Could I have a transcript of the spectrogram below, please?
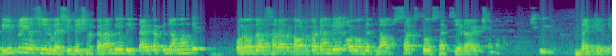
ਡੀਪਲੀ ਅਸੀਂ ਇਨਵੈਸਟੀਗੇਸ਼ਨ ਕਰਾਂਗੇ ਉਹਦੀ ਤਹਿ ਤੱਕ ਜਾਵਾਂਗੇ ਔਰ ਉਹਦਾ ਸਾਰਾ ਰਿਕਾਰਡ ਕੱਢਾਂਗੇ ਔਰ ਉਹਦੇ ਖਿਲਾਫ ਸਖਤ ਤੋਂ ਸਖਤ ਜਿਹੜਾ ਐਕਸ਼ਨ ਲਵਾਂਗੇ। ਠੀਕ। ਥੈਂਕ ਯੂ ਜੀ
